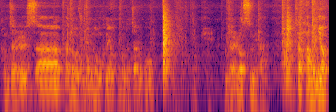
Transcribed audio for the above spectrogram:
감자를 싹 다 넣어주고 너무 크네요. 한 번 더 자르고 이렇게 감자를 넣었습니다. 자 다음은요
